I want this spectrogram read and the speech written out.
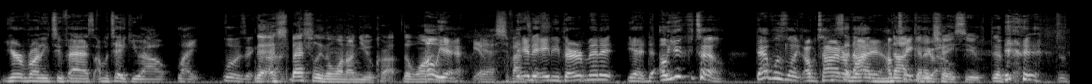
You're running too fast. I'm gonna take you out. Like what was it? yeah, Uh, especially the one on Ukrop. The one. oh yeah, Yeah, In the 83rd minute, yeah. Oh, you can tell that was like I'm tired Said, of running. I'm, I'm, not going you to chase out. you. Just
